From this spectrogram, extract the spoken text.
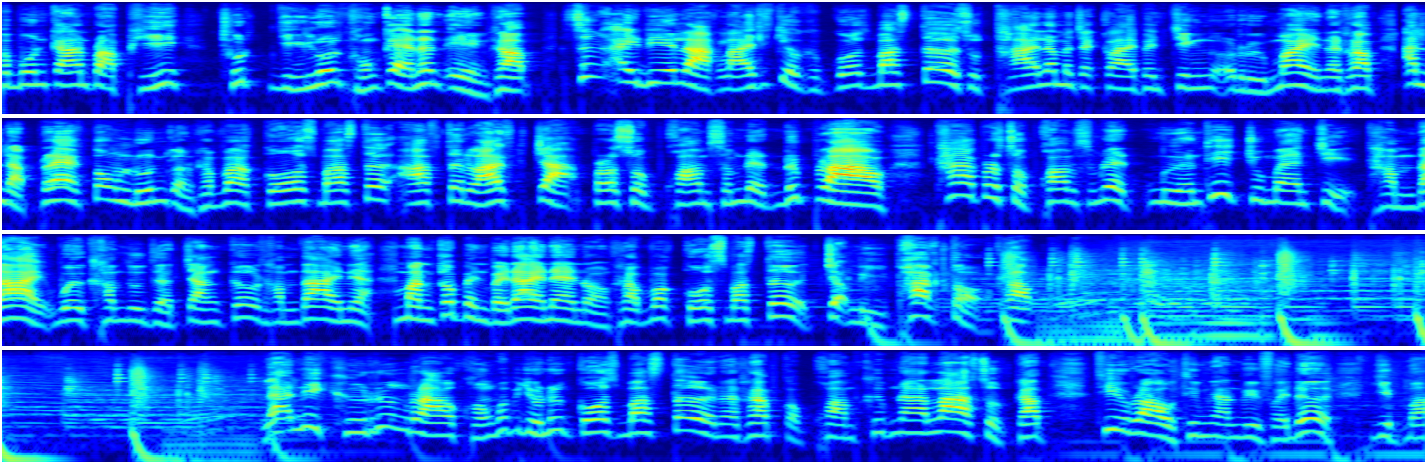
ขบวนการปราบผีชุดหญิงล้วนของแกนั่นเองครับ ซึ่งไอเดียหลากหลายที่เกี่ยวกับ Ghostbuster สุดท้ายแล้วมันจะกลายเป็นจริงหรือไม่นะครับ อันดับแรกต้องลุ้นก่อนครับว่า Ghostbuster Afterlife จะประสบความสำเร็จหรือเปล่า ถ้าประสบความสำเร็จเหมือนที่ Jumanji ทำได้ Welcome to the Jungle ทำได้เนี่ยมันก็เป็นไปได้แน่นอนครับว่า Ghostbuster จะมีภาคต่อครับ และนี่คือเรื่องราวของภาพยนตร์เรื่อง Ghostbuster นะครับกับความคืบหน้าล่าสุดครับ ที่เราทีมงาน v i e w Finder หยิบมา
